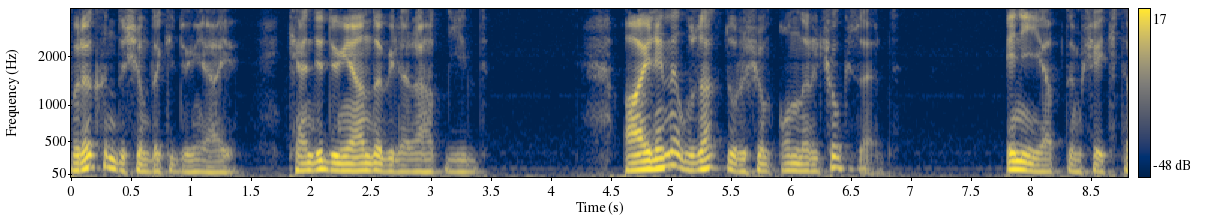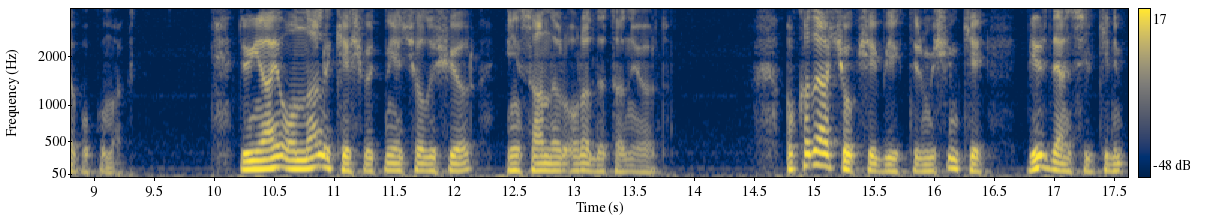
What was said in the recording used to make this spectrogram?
Bırakın dışımdaki dünyayı, kendi dünyamda bile rahat değildim. Aileme uzak duruşum onları çok üzerdi. En iyi yaptığım şey kitap okumaktı. Dünyayı onlarla keşfetmeye çalışıyor, insanları orada tanıyordum. O kadar çok şey biriktirmişim ki birden silkinip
